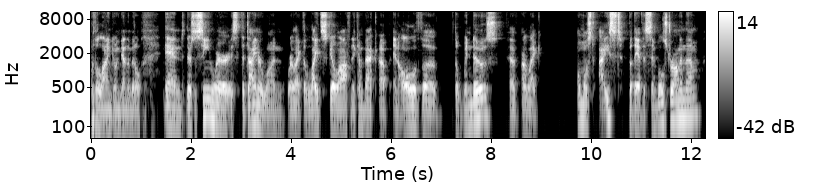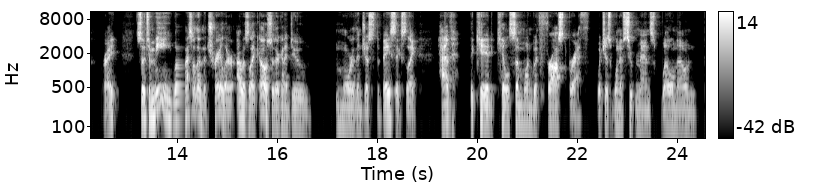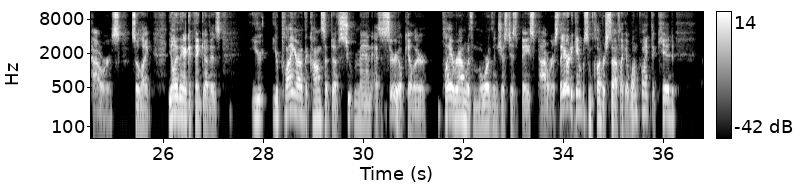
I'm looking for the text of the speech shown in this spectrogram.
with a line going down the middle. And there's a scene where it's the diner one where like the lights go off and they come back up and all of the the windows have are like almost iced, but they have the symbols drawn in them, right? So to me, when I saw that in the trailer, I was like, oh, so they're gonna do more than just the basics, like have the kid kill someone with frost breath, which is one of Superman's well-known powers. So like the only thing I could think of is you're you're playing around with the concept of Superman as a serial killer, play around with more than just his base powers. They already came up with some clever stuff. Like at one point, the kid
